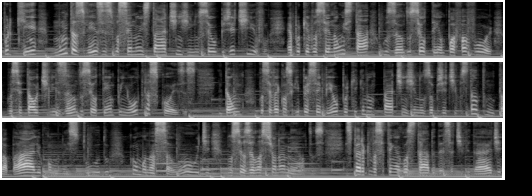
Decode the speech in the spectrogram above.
porque muitas vezes você não está atingindo o seu objetivo. É porque você não está usando o seu tempo a favor, você está utilizando o seu tempo em outras coisas. Então você vai conseguir perceber o porquê que não está atingindo os objetivos, tanto no trabalho, como no estudo, como na saúde, nos seus relacionamentos. Espero que você tenha gostado dessa atividade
